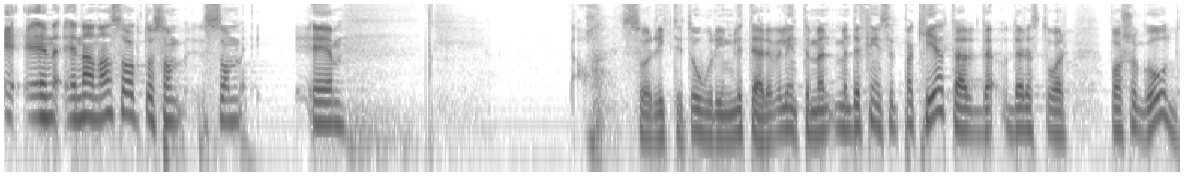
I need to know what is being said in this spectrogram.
E, en, en annan sak då som, som eh, ja, så riktigt orimligt är det väl inte, men, men det finns ett paket där, där det står varsågod,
